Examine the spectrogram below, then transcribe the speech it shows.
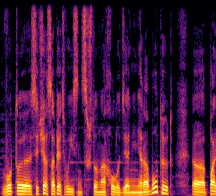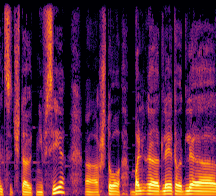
Вот э, сейчас опять выяснится, что на холоде они не работают, э, пальцы читают не все, э, что для этого, для,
